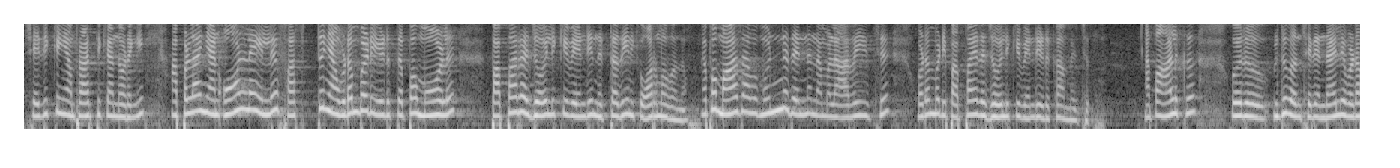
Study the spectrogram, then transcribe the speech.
ശരിക്കും ഞാൻ പ്രാർത്ഥിക്കാൻ തുടങ്ങി. അപ്പോഴാണ് ഞാൻ ഓൺലൈനിൽ ഫസ്റ്റ് ഞാൻ ഉടമ്പടി എടുത്തപ്പോൾ മോൾ പപ്പാര ജോലിക്ക് വേണ്ടി നിട്ടത് എനിക്ക് ഓർമ്മ വന്നു. അപ്പോൾ മാതാവ് മുന്നേ തന്നെ നമ്മളെ അറിയിച്ച് ഉടമ്പടി പപ്പായുടെ ജോലിക്ക് വേണ്ടി എടുക്കാൻ വെച്ചു. അപ്പോൾ ആൾക്ക് ഒരു ഇത് വന്നു. ശരി എന്തായാലും ഇവിടെ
